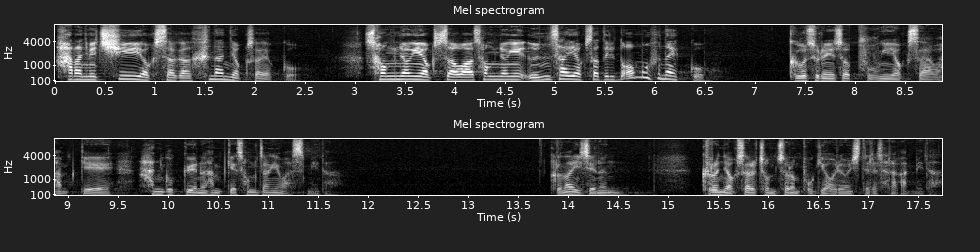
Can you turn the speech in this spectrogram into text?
하나님의 치유 역사가 흔한 역사였고 성령의 역사와 성령의 은사의 역사들이 너무 흔했고 그것으로 인해서 부흥의 역사와 함께 한국 교회는 함께 성장해 왔습니다. 그러나 이제는 그런 역사를 좀처럼 보기 어려운 시대를 살아갑니다.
